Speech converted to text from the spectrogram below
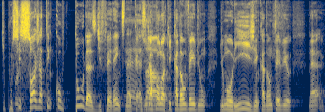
Que por, si só já tem culturas diferentes, né? É, a gente já exato. falou aqui, cada um veio de, um, de uma origem, cada um teve. Né?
